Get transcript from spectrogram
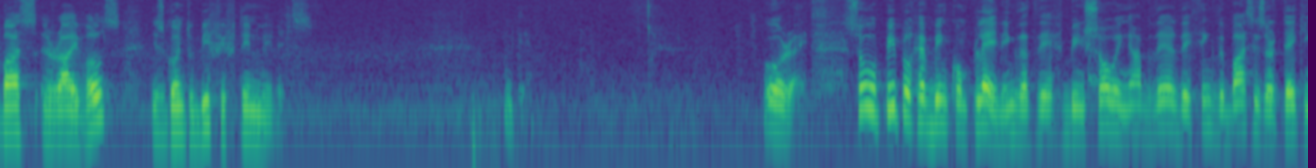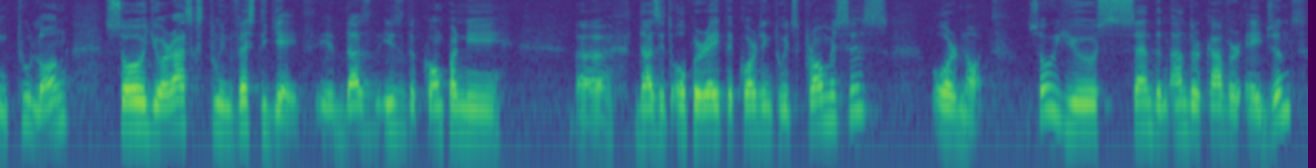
bus arrivals is going to be 15 minutes. Okay. All right. So people have been complaining that they've been showing up there. They think the buses are taking too long. So you're asked to investigate. Does, is the company does it operate according to its promises or not? So you send an undercover agent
